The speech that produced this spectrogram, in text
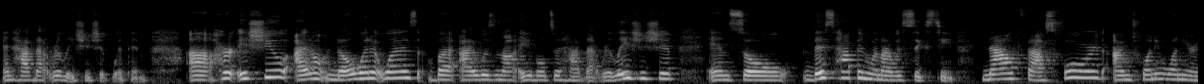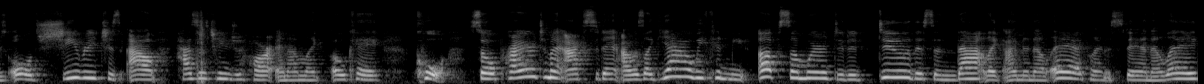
and have that relationship with him. Uh, her issue, I don't know what it was, but I was not able to have that relationship. And so this happened when I was 16. Now, fast forward, I'm 21 years old. She reaches out, has a change of heart, and I'm like, okay, Cool. So prior to my accident, I was like, yeah, we can meet up somewhere, do do do this and that. Like I'm in LA, I plan to stay in LA.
